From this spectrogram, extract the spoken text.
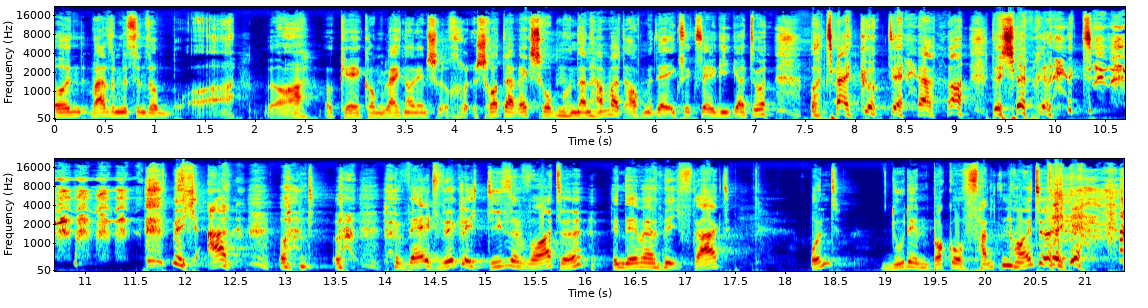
und war so ein bisschen so, boah, ja, okay, komm gleich noch den Sch Schrotter wegschrubben und dann haben wir es auch mit der XXL Gigatour. Und dann guckt der Herr, der Chefredakteur mich an und wählt wirklich diese Worte, indem er mich fragt, und du den Bocco fanden heute?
